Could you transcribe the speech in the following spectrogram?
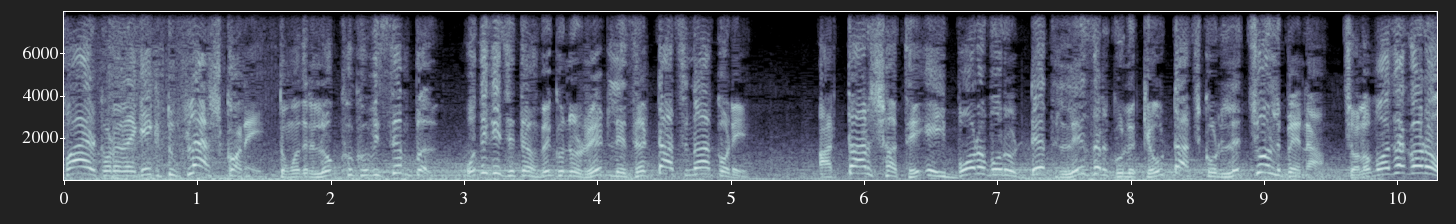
ফায়ার করার আগে একটু ফ্ল্যাশ করে তোমাদের লক্ষ্য খুবই সিম্পল ওদিকে যেতে হবে কোনো রেড লেজার টাচ না করে আর তার সাথে এই বড় বড় ডেথ লেজার গুলোকেও টাচ করলে চলবে না চলো মজা করো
